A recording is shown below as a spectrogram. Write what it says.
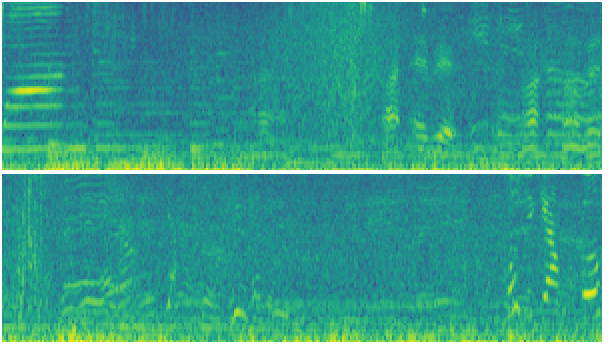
ones. Ouais, un bit. Ouais, un. Moi, je garde pas.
